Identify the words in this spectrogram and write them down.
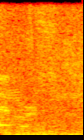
endeavors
